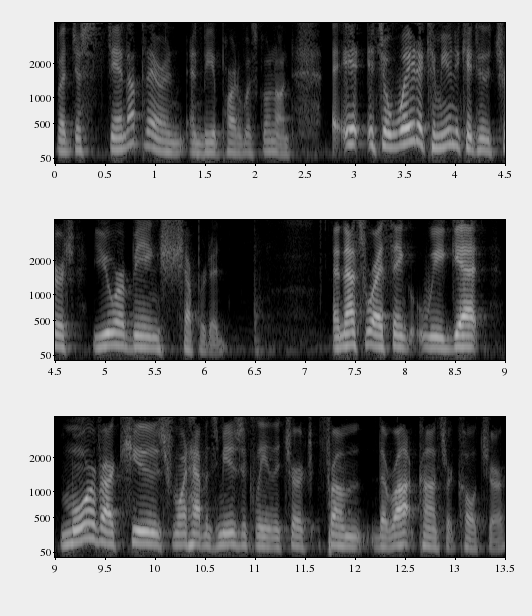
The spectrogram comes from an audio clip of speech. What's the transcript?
but just stand up there and, and be a part of what's going on. It, it's a way to communicate to the church you are being shepherded. And that's where I think we get more of our cues from what happens musically in the church from the rock concert culture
